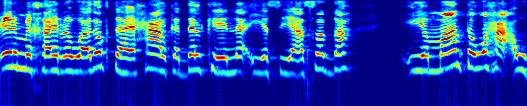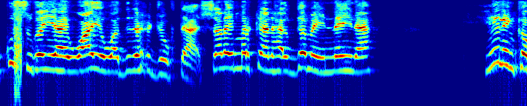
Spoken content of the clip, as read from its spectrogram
cilmi khayre waad og tahay xaalka dalkeenna iyo siyaasadda iyo maanta waxa uu ku sugan yahay waayo waad dhex joogtaa. Shalay markaan halgamaynayna hilinka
